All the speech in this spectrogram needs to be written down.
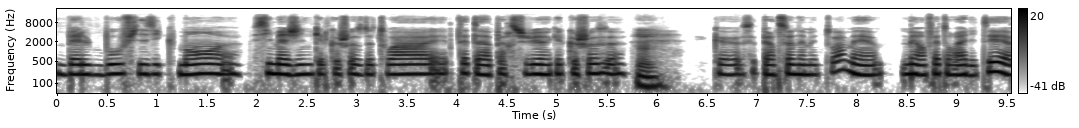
belle, beau physiquement, euh, s'imagine quelque chose de toi, et peut-être a aperçu quelque chose hmm. que cette personne aimait de toi, mais, mais en fait, en réalité,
